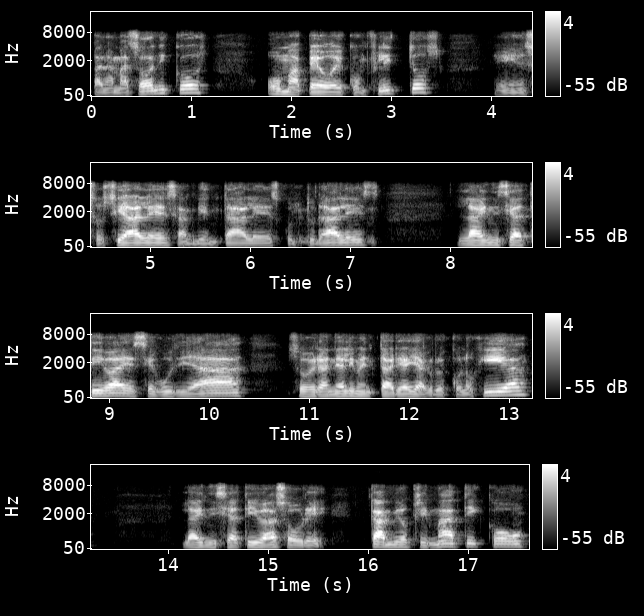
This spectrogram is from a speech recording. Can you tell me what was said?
panamazónicos o mapeo de conflictos eh, sociales, ambientales, culturales, la iniciativa de seguridad, soberanía alimentaria y agroecología, la iniciativa sobre cambio climático,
